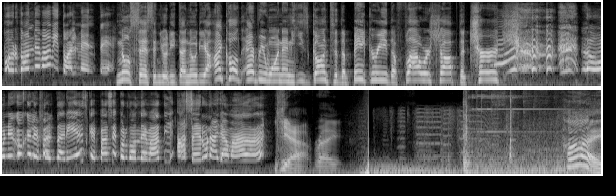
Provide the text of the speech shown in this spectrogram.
¿por dónde va habitualmente? No sé, señorita Nuria. I called everyone and he's gone to the bakery, the flower shop, the church. Lo único que le faltaría es que pase por donde Mati a hacer una llamada. Yeah, right. Hi.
